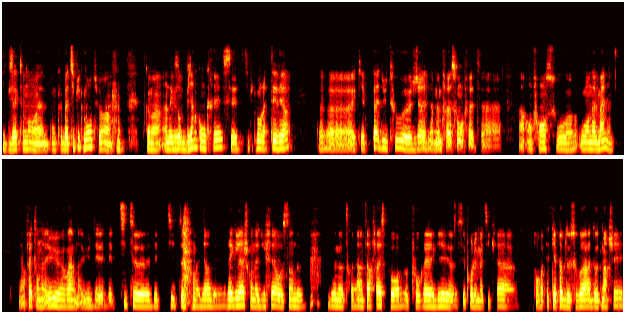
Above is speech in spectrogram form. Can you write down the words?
Exactement, ouais. Donc, bah, typiquement, tu vois, comme un, exemple bien concret, c'est typiquement la TVA, euh, qui est pas du tout euh, gérée de la même façon, en fait, en France ou en Allemagne. Et en fait, on a eu, ouais, on a eu des, des petites, des petites, on va dire, des réglages qu'on a dû faire au sein de, de notre interface pour, pour régler ces problématiques-là, pour être capable de s'ouvrir à d'autres marchés.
